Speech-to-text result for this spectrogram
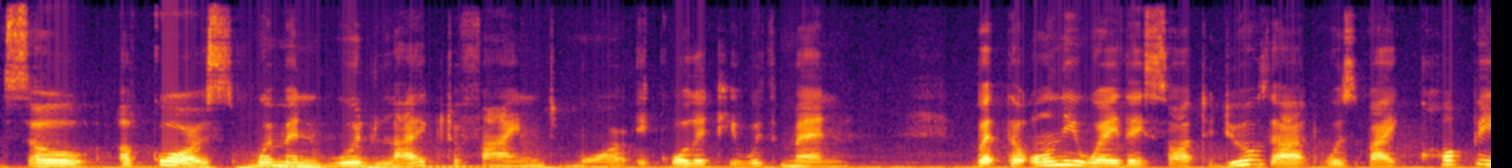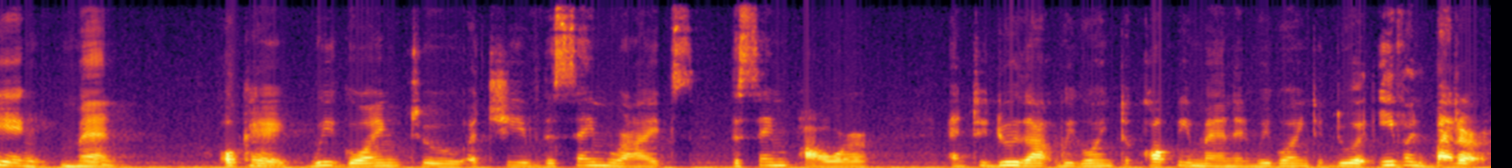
So, of course, women would like to find more equality with men, but the only way they sought to do that was by copying men. Okay, we're going to achieve the same rights, the same power, and to do that, we're going to copy men and we're going to do it even better.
